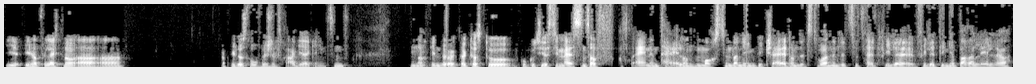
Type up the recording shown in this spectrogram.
Ich, ich habe vielleicht noch eine, eine philosophische Frage ergänzend. Mhm. Nachdem du gesagt hast, du fokussierst dich meistens auf, auf einen Teil und machst ihn dann irgendwie gescheit und jetzt waren in letzter Zeit viele, viele Dinge parallel, ja.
